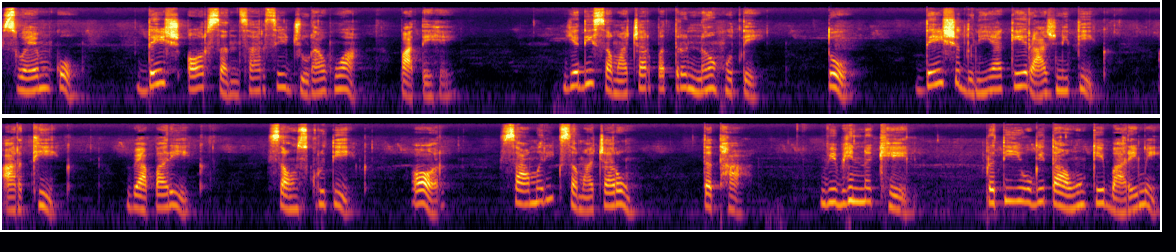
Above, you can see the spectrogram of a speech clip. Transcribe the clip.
स्वयं को देश और संसार से जुड़ा हुआ पाते हैं। यदि समाचार पत्र न होते तो देश दुनिया के राजनीतिक, आर्थिक, व्यापारिक, सांस्कृतिक और सामरिक समाचारों तथा विभिन्न खेल प्रतियोगिताओं के बारे में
